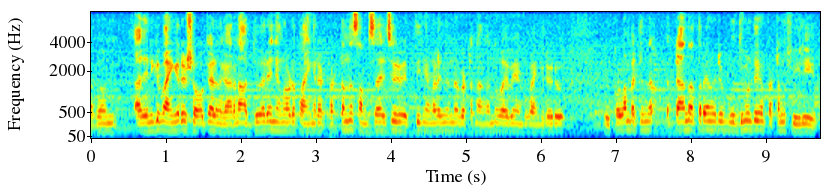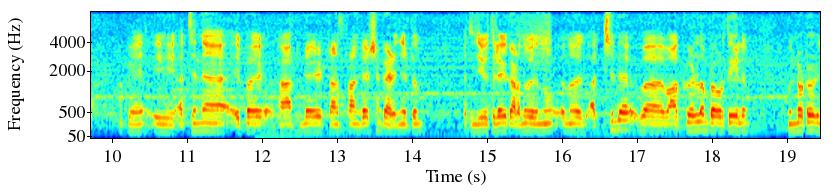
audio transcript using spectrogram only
അപ്പം അതെനിക്ക് ഭയങ്കര ഷോക്കായിരുന്നു. കാരണം അതുവരെ ഞങ്ങളോട് ഭയങ്കര പെട്ടെന്ന് സംസാരിച്ച ഒരു വ്യക്തി ഞങ്ങളിൽ നിന്ന് പെട്ടെന്ന് അകന്നു പോയപ്പോൾ ഞങ്ങൾക്ക് ഭയങ്കര ഒരു ഉൾക്കൊള്ളാൻ പറ്റുന്ന പറ്റാവുന്ന അത്രയും ഒരു ബുദ്ധിമുട്ട് പെട്ടെന്ന് ഫീൽ ചെയ്തു. ഓക്കെ. ഈ അച്ഛന് ഇപ്പോൾ ഹാർട്ടിന്റെ ട്രാൻസ്പ്ലാന്റേഷൻ കഴിഞ്ഞിട്ടും അച്ഛൻ ജീവിതത്തിലേക്ക് കടന്നു വരുന്നു എന്ന് അച്ഛന്റെ വാക്കുകളിലും പ്രവൃത്തിയിലും മുന്നോട്ടൊരു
